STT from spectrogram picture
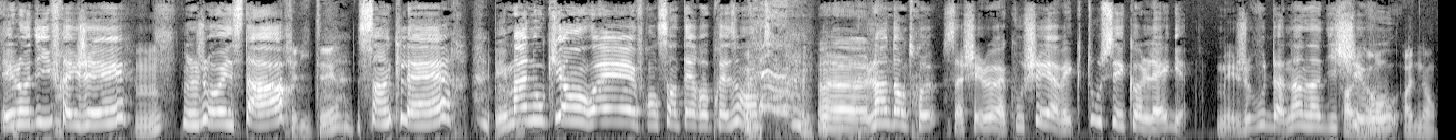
Elodie Frégé, Mhm. Joe Star, Qualité. Sinclair et Manoukian. Ouais, France Inter représente. Euh, L'un d'entre eux, sachez-le, a couché avec tous ses collègues. Mais je vous donne un indice Oh chez non, vous. oh non.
